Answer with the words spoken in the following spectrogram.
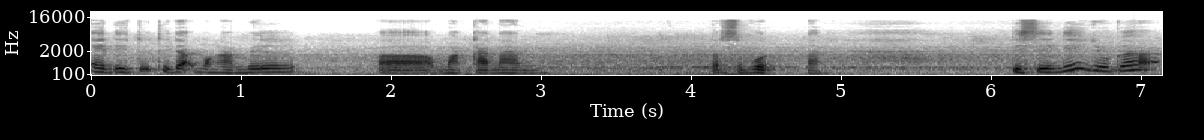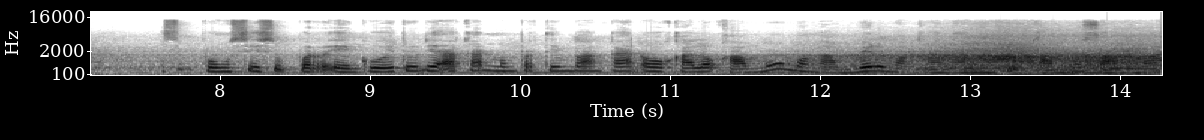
Ed itu tidak mengambil uh, makanan tersebut. Nah, di sini juga fungsi super ego itu dia akan mempertimbangkan oh kalau kamu mengambil makanan itu kamu sama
